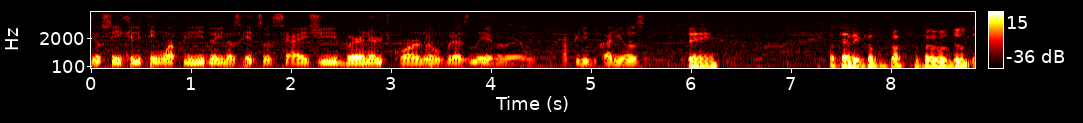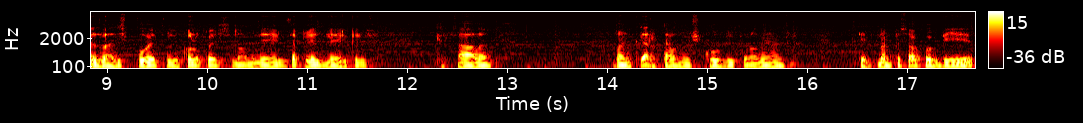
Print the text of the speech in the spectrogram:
eu sei que ele tem um apelido aí nas redes sociais de Bernard Cornwell brasileiro, né? Um apelido carinhoso. Sim. Eu até vi que o próprio Eduardo Espoeto, ele colocou esse nome nele, esse apelido nele, que ele que fala. Mano, que era o que tava no Scooby, pelo menos. Porque, mano, o pessoal que eu vi,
